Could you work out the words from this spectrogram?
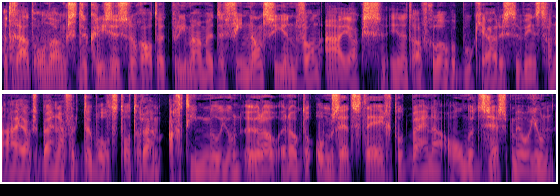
Het gaat ondanks de crisis nog altijd prima met de financiën van Ajax. In het afgelopen boekjaar is de winst van Ajax bijna verdubbeld tot ruim 18 miljoen euro. En ook de omzet steeg tot bijna 106 miljoen.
